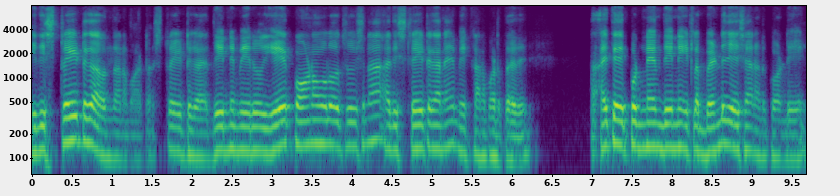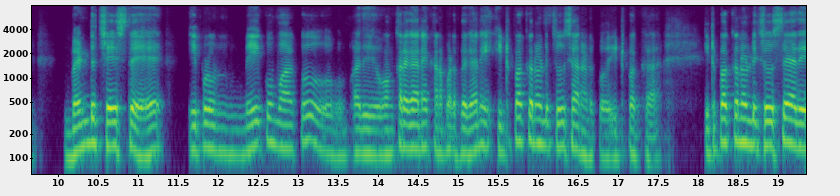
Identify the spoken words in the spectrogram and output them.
ఇది స్ట్రైట్గా ఉందన్నమాట. స్ట్రైట్గా దీన్ని మీరు ఏ కోణంలో చూసినా అది స్ట్రైట్గానే మీకు కనపడుతుంది. అయితే ఇప్పుడు నేను దీన్ని ఇట్లా బెండ్ చేశాను అనుకోండి బెండ్ చేస్తే ఇప్పుడు మీకు మాకు అది వంకరగానే కనపడుతుంది కానీ ఇటుపక్క నుండి చూశాను అనుకో ఇటుపక్క ఇటుపక్క నుండి చూస్తే అది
